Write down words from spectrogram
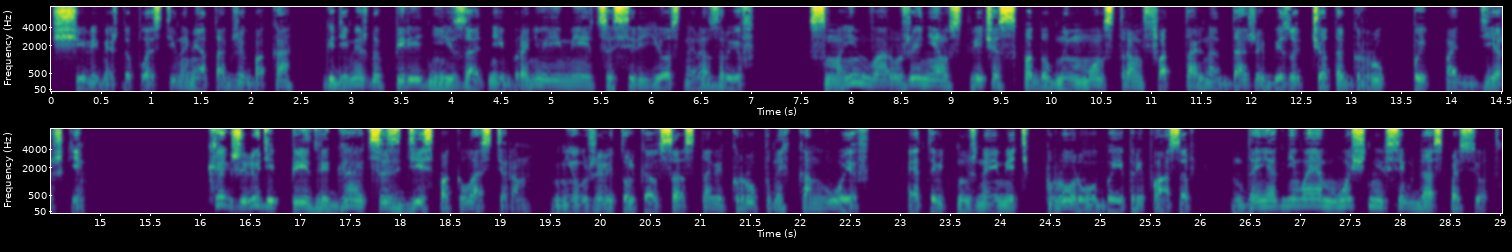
щели между пластинами, а также бока – где между передней и задней броней имеется серьезный разрыв. С моим вооружением встреча с подобным монстром фатальна даже без учета группы поддержки. Как же люди передвигаются здесь по кластерам? Неужели только в составе крупных конвоев? Это ведь нужно иметь прорву боеприпасов, да и огневая мощь не всегда спасет.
